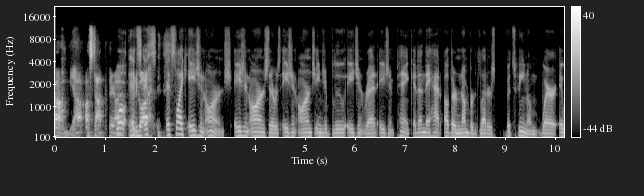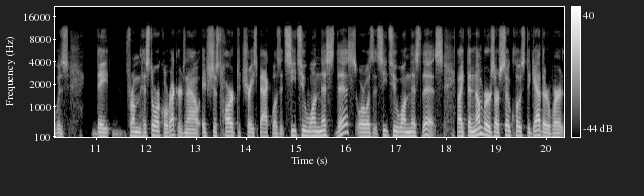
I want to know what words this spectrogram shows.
Oh, yeah, I'll stop there. Well, it's, it's, it's, like Agent Orange. Agent Orange, there was Agent Orange, Agent Blue, Agent Red, Agent Pink, and then they had other numbered letters between them where it was they from historical records now it's just hard to trace back was it c2 won this this or was it c2 won this this? Like the numbers are so close together where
